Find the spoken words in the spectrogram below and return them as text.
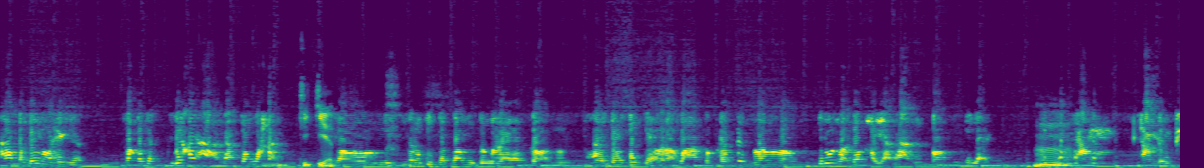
ถ้ามันได้มาให้เยอะ เราก็จะไม่ค่อยอ่านนะเพราะว่าขี้เกียจเรามีเรื่องที่จะต้องดูแลก่อนให้ได้ทุกอย่างเราว่างตรงกันแต่เราเราคิดว่าเราได้ขยันอ่านหรือเปล่าไม่เป็นไรอืมทำทำเป็นเพ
